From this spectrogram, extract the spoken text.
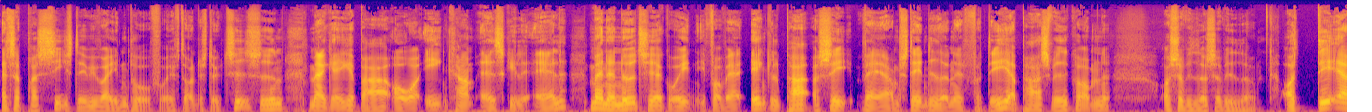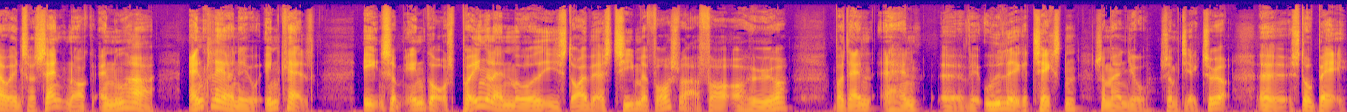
Altså præcis det, vi var inde på for efterhånden et stykke tid siden. Man kan ikke bare over en kamp adskille alle. Man er nødt til at gå ind for hver enkelt par og se, hvad er omstændighederne for det her pars vedkommende, og så videre, og så videre. Og det er jo interessant nok, at nu har anklagerne jo indkaldt en, som indgår på en eller anden måde i Støjbergs team af forsvar for at høre, hvordan at han øh, vil udlægge teksten, som han jo som direktør øh, stod bag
